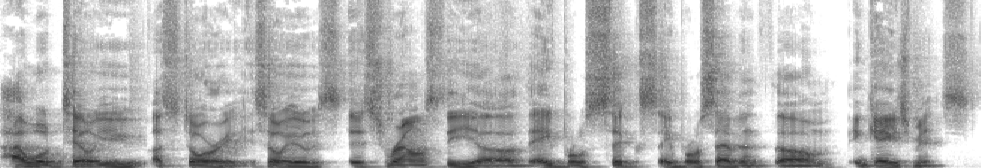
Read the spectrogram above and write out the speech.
I will tell you a story. So it was it surrounds the uh, the April sixth, April seventh um, engagements.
